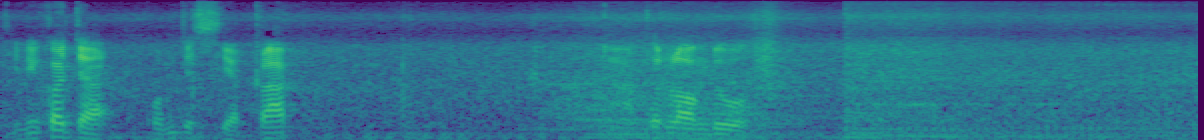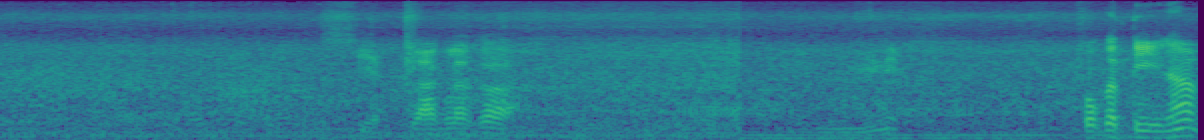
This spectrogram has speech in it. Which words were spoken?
ทีนี้ก็จะผมจะเสียบปลั๊กทดลองดู สียบปลั๊กแล้วก็ปกตินะครับ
